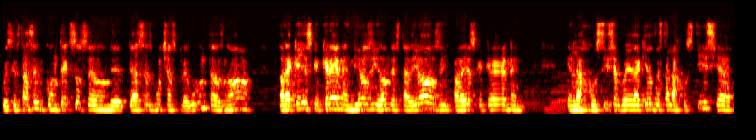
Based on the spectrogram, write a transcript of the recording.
pues estás en contextos en donde te haces muchas preguntas, ¿no? Para aquellos que creen en Dios y dónde está Dios, y para aquellos que creen en, en la justicia, pues aquí dónde está la justicia.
